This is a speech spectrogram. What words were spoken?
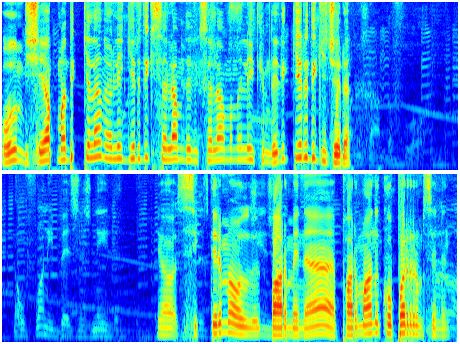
Oğlum bir şey yapmadık ki lan öyle girdik selam dedik selamun aleyküm dedik girdik içeri. Ya siktirme o barmeni ha parmağını koparırım senin.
